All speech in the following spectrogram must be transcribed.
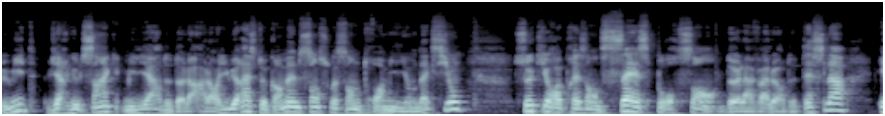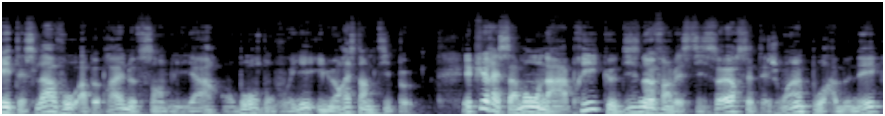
8,5 milliards de dollars. Alors il lui reste quand même 163 millions d'actions, ce qui représente 16% de la valeur de Tesla, et Tesla vaut à peu près 900 milliards en bourse, donc vous voyez, il lui en reste un petit peu. Et puis récemment, on a appris que 19 investisseurs s'étaient joints pour amener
